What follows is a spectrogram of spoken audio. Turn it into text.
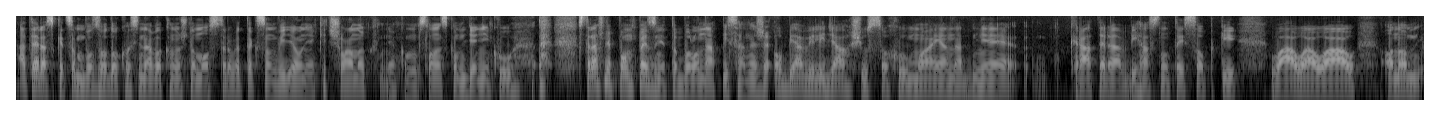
A teraz, keď som bol z hodokosti na Veľkonočnom ostrove, tak som videl nejaký článok v nejakom slovenskom denníku. Strašne pompezne to bolo napísané, že objavili ďalšiu sochu Moja na dne krátera vyhasnutej sopky. Wow, wow, wow. Ono,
